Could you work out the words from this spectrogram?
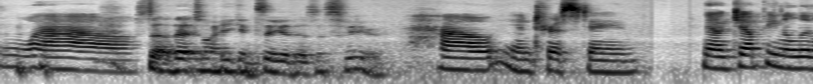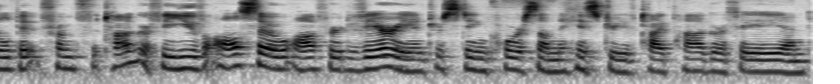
Wow. so that's why you can see it as a sphere. How interesting. Now, jumping a little bit from photography, you've also offered very interesting course on the history of typography. And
